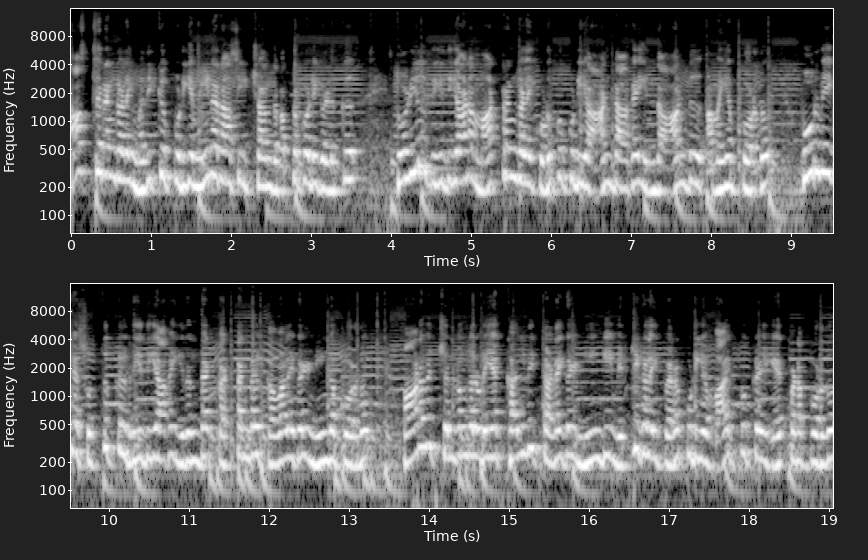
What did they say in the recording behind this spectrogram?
சாஸ்திரங்களை மதிக்கக்கூடிய மீனராசி சார்ந்த பக்த கோடிகளுக்கு தொழில் ரீதியான மாற்றங்களை கொடுக்கக்கூடிய ஆண்டாக இந்த ஆண்டு அமைய போறது பூர்வீக சொத்துக்கள் ரீதியாக இருந்த கட்டங்கள் கவலைகள் நீங்க போறது மாணவ செல்வங்களுடைய கல்வி தடைகள் நீங்கி வெற்றிகளை பெறக்கூடிய வாய்ப்புகள் ஏற்பட போறது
